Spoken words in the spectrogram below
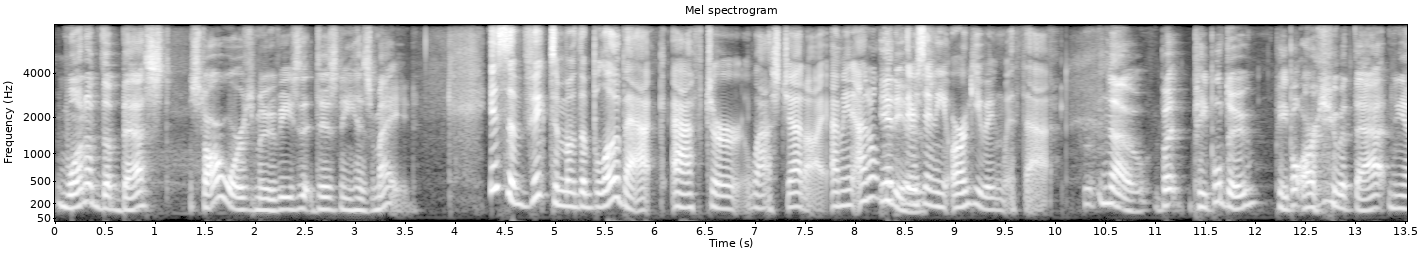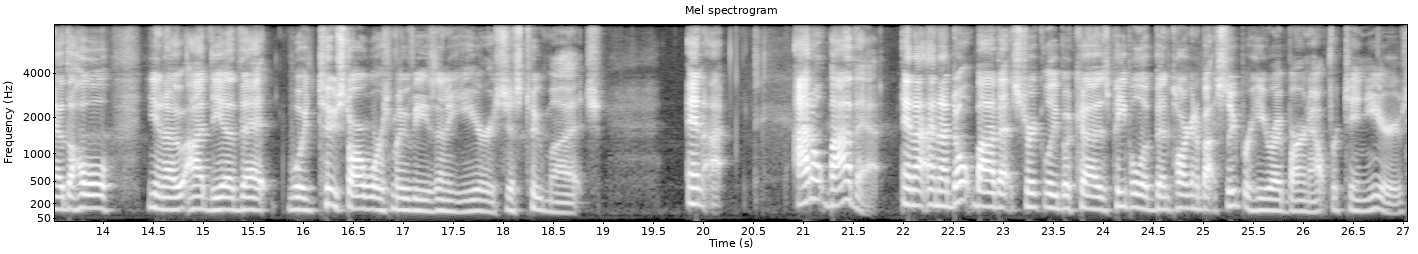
one of the best Star Wars movies that Disney has made. It's a victim of the blowback after Last Jedi. I mean, I don't think there's any arguing with that. No, but people do. People argue with that. You know, the whole, you know, idea that well, two Star Wars movies in a year is just too much. And I I don't buy that. And I and I don't buy that strictly because people have been talking about superhero burnout for 10 years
